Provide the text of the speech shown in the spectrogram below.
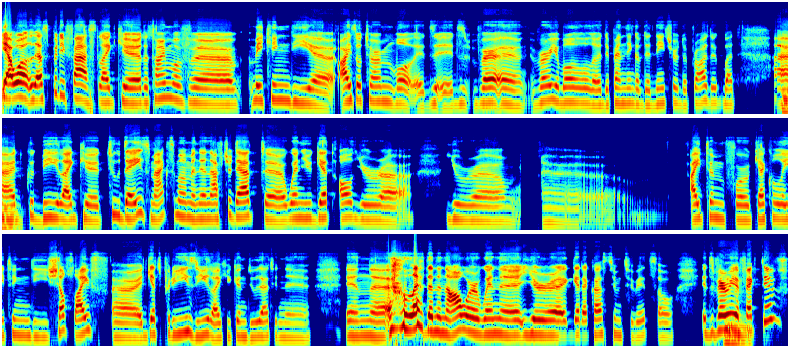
Yeah, well, that's pretty fast. Like uh, the time of uh, making the uh, isotherm, well, it's, it's very uh, variable uh, depending of the nature of the product, but mm. it could be like uh, two days maximum. And then after that, when you get all your your um, item for calculating the shelf life, uh, it gets pretty easy. Like you can do that in a, in uh, less than an hour when uh, you uh, get accustomed to it. So it's very mm. effective,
